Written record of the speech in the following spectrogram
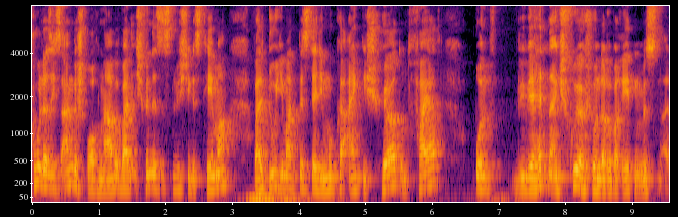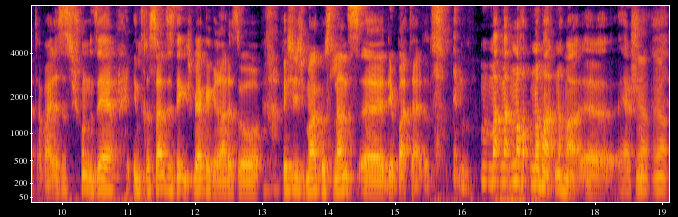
cool, dass ich es angesprochen habe, weil ich finde, es ist ein wichtiges Thema, weil du jemand bist, der die Mucke eigentlich hört und feiert. Und wir hätten eigentlich früher schon darüber reden müssen, Alter, weil das ist schon ein sehr interessantes Ding. Ich merke gerade so richtig Markus Lanz-Debatte, Alter. Ma, ma, noch, noch mal, noch mal äh, Herr Schuh. ja, ja.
